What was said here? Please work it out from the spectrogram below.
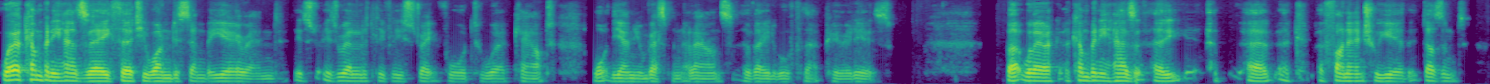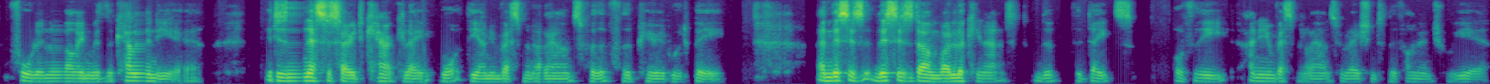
Where a company has a 31 December year end, it's, it's relatively straightforward to work out what the annual investment allowance available for that period is. But where a company has a, a, a, a financial year that doesn't fall in line with the calendar year, it is necessary to calculate what the annual investment allowance for the, for the period would be. And this is, this is done by looking at the, the dates of the annual investment allowance in relation to the financial year.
